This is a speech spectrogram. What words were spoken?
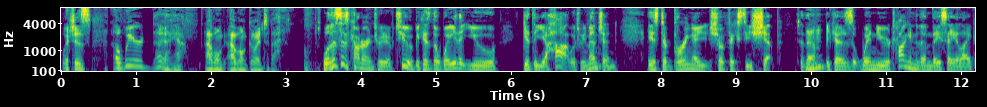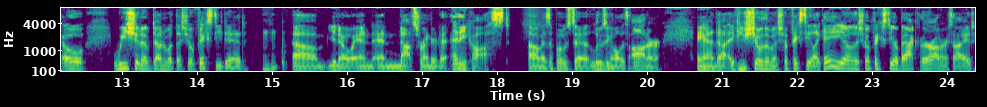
which is a weird. Uh, yeah, I won't. I won't go into that. Well, this is counterintuitive too, because the way that you get the Yehat, which we mentioned, is to bring a Shofixti ship to them. Because when you're talking to them, they say like, "Oh, we should have done what the Shofixti did," um, you know, and and not surrender at any cost. Um, as opposed to losing all this honor, and uh, if you show them a Shofixti, like, hey, you know, the Shofixti are back, they're on our side,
